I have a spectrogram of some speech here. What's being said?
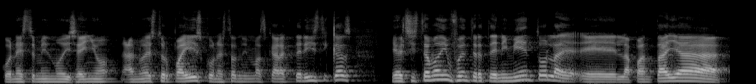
con este mismo diseño a nuestro país, con estas mismas características. El sistema de infoentretenimiento, la, eh, la pantalla,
